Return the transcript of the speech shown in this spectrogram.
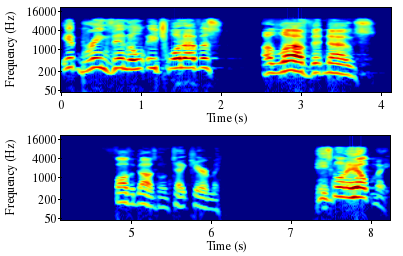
it brings in each one of us a love that knows Father God's going to take care of me. He's going to help me.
